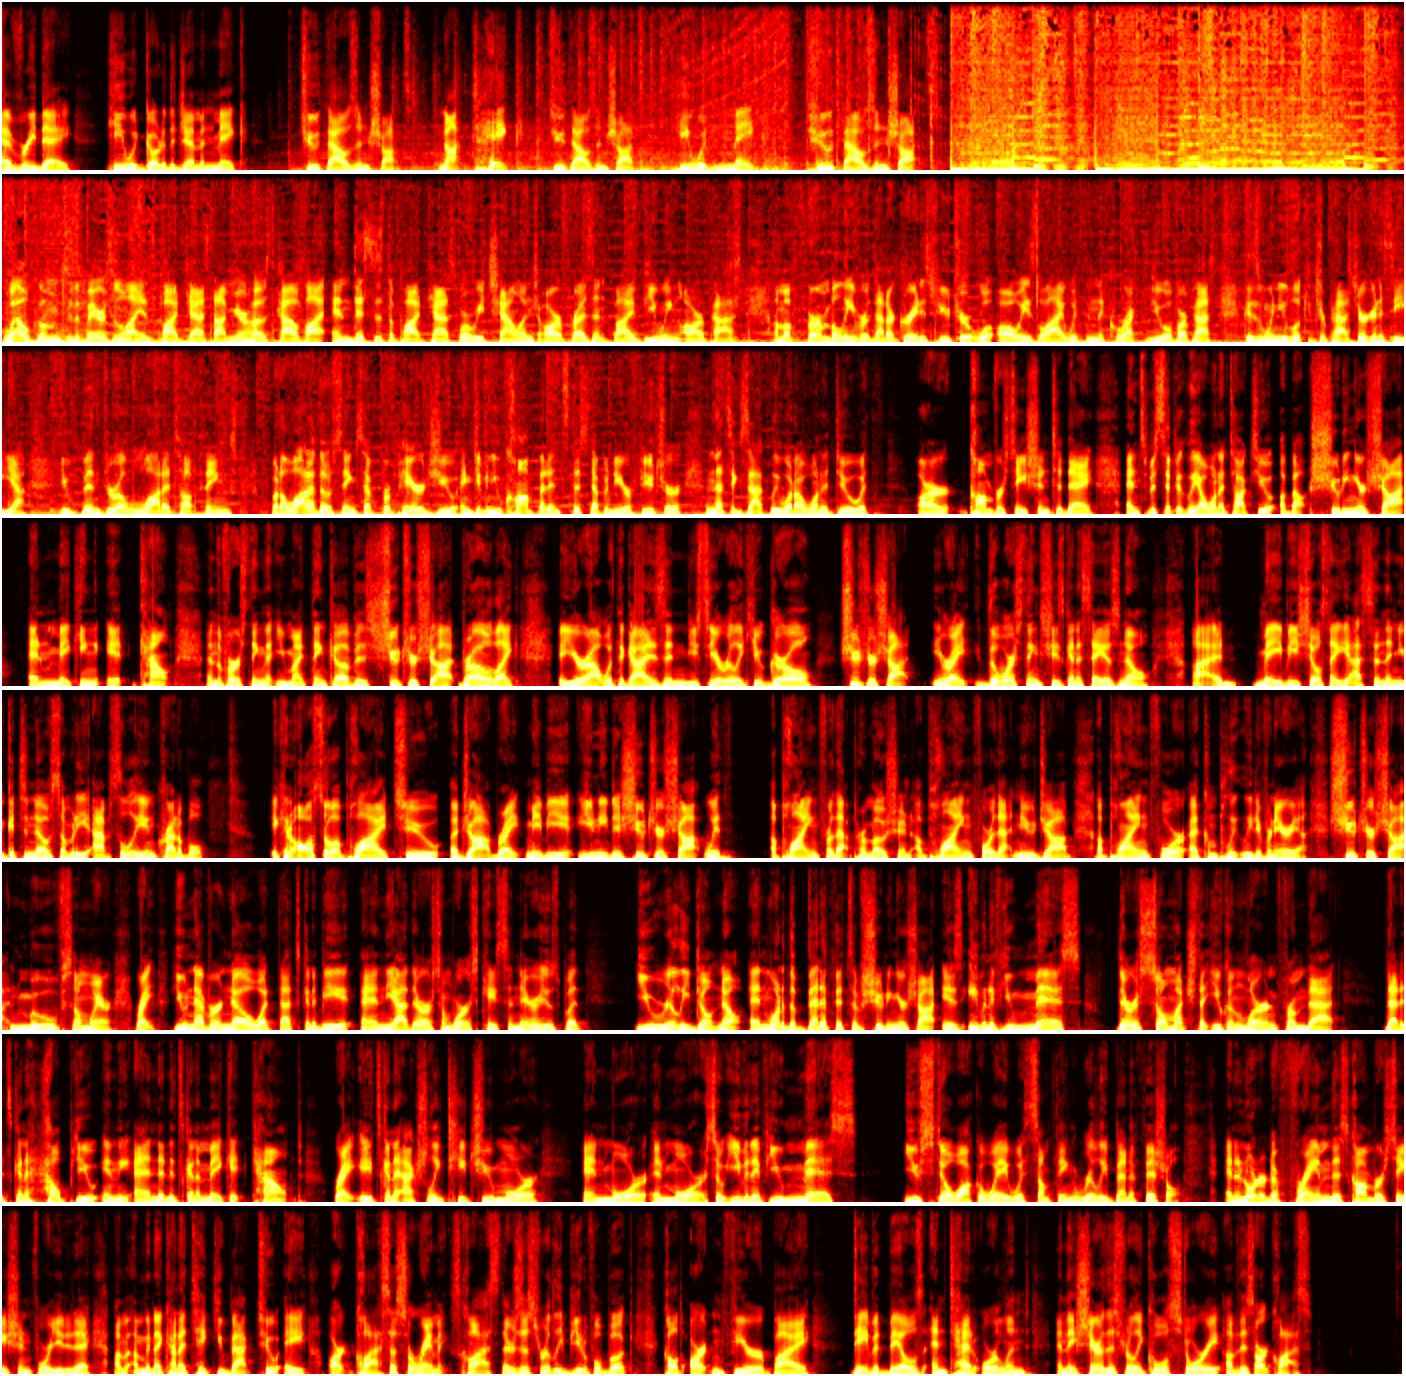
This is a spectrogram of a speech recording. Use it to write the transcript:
every day he would go to the gym and make 2,000 shots. Not take 2,000 shots, he would make 2,000 shots. Welcome to the Bears and Lions podcast. I'm your host, Kyle Vatt, and this is the podcast where we challenge our present by viewing our past. I'm a firm believer that our greatest future will always lie within the correct view of our past, because when you look at your past, you're going to see, yeah, you've been through a lot of tough things. But a lot of those things have prepared you and given you confidence to step into your future. And that's exactly what I want to do with our conversation today. And specifically, I want to talk to you about shooting your shot and making it count. And the first thing that you might think of is shoot your shot, bro. Like you're out with the guys and you see a really cute girl, shoot your shot. Right. The worst thing she's going to say is no. Uh, maybe she'll say yes. And then you get to know somebody absolutely incredible. It can also apply to a job, right? Maybe you need to shoot your shot with applying for that promotion, applying for that new job, applying for a completely different area. Shoot your shot and move somewhere, right? You never know what that's going to be. And yeah, there are some worst case scenarios, but you really don't know. And one of the benefits of shooting your shot is even if you miss, there is so much that you can learn from that that it's going to help you in the end and it's going to make it count, right? It's going to actually teach you more and more and more. So even if you miss, you still walk away with something really beneficial. And in order to frame this conversation for you today, I'm, I'm going to kind of take you back to a art class, a ceramics class. There's this really beautiful book called Art and Fear by David Bayles and Ted Orland, and they share this really cool story of this art class.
